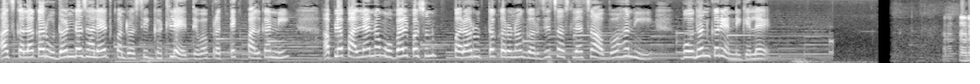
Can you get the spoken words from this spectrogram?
आज कलाकार उदंड झालेत पण रसिक घटले तेव्हा प्रत्येक पालकांनी आपल्या पाल्यांना मोबाईल पासून परावृत्त करणं गरजेचं असल्याचं आवाहनही बोधनकर यांनी केलंय. तर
